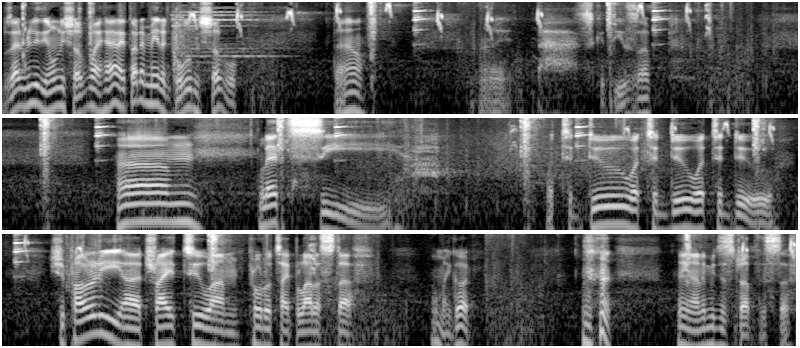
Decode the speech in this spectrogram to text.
Was that really the only shovel I had? I thought I made a golden shovel. What the hell? Alright, let's get these up. Um, let's see. What to do, what to do, what to do. Should probably uh, try to um, prototype a lot of stuff. Oh my god. Hang on, let me just drop this stuff.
